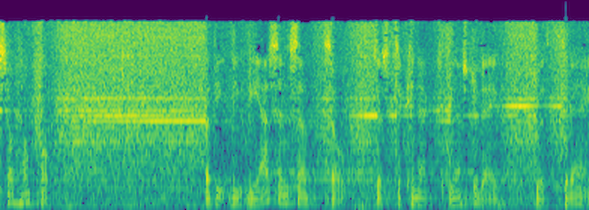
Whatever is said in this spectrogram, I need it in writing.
so helpful. But the, the, the essence of so just to connect yesterday with today,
